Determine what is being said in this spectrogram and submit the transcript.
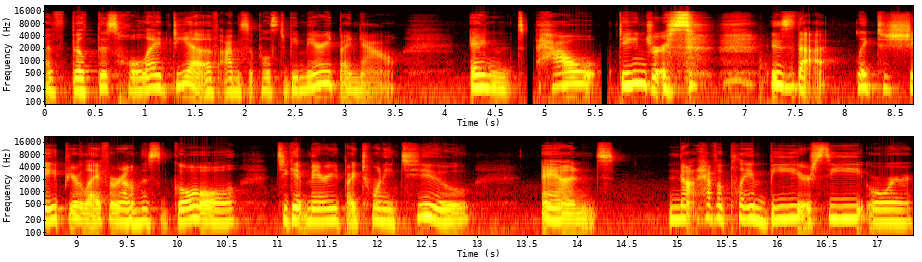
I've built this whole idea of I'm supposed to be married by now. And how dangerous is that? Like to shape your life around this goal to get married by 22 and not have a plan B or C or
